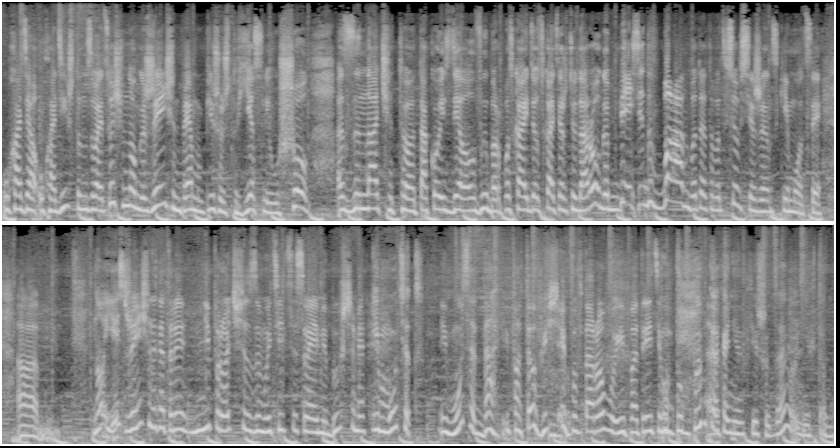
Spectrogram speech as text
уходя, уходи, что называется. Очень много женщин прямо пишут, что если ушел, значит, э, такой сделал выбор, пускай идет с катертью дорога, бесит в бан, вот это вот все, все женские эмоции. А, но есть женщины, которые не прочь замутить со своими бывшими. И мутят. И мусят, да, и потом еще и по второму, и по третьему. Пум-пум-пум, как они пишут, да, у них там? Ну,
